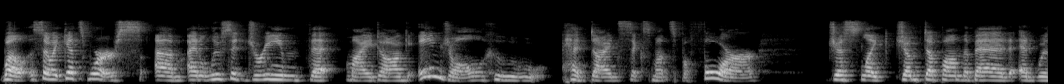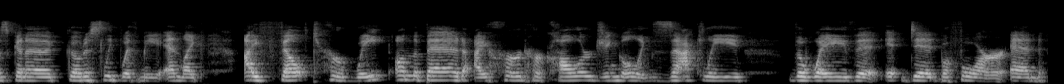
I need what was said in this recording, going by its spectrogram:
Well, so it gets worse. Um, I had a lucid dream that my dog Angel, who had died six months before, just like jumped up on the bed and was gonna go to sleep with me. And like, I felt her weight on the bed. I heard her collar jingle exactly the way that it did before. And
